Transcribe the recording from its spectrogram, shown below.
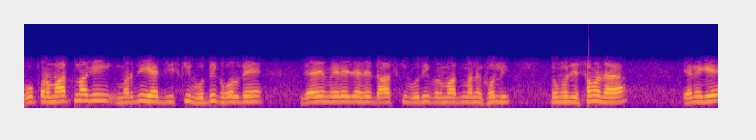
वो परमात्मा की मर्ज़ी है, जिसकी बुद्धि खोलते हैं जैसे मेरे जैसे दास की बुद्धि परमात्मा ने खोली तो मुझे समझ आया। यानी कि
